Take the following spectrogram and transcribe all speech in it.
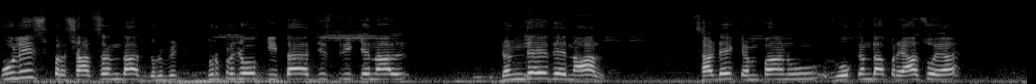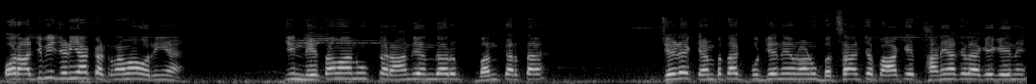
ਪੁਲਿਸ ਪ੍ਰਸ਼ਾਸਨ ਦਾ ਦੁਰਵਿ- ਦੁਰਪ੍ਰਯੋਗ ਕੀਤਾ ਜਿਸ ਤਰੀਕੇ ਨਾਲ ਡੰਡੇ ਦੇ ਨਾਲ ਸਾਡੇ ਕੈਂਪਾਂ ਨੂੰ ਰੋਕਣ ਦਾ ਪ੍ਰਯਾਸ ਹੋਇਆ ਔਰ ਅੱਜ ਵੀ ਜਿਹੜੀਆਂ ਘਟਨਾਵਾਂ ਹੋ ਰਹੀਆਂ ਕਿ ਨੇਤਾਵਾਂ ਨੂੰ ਘਰਾਂ ਦੇ ਅੰਦਰ ਬੰਦ ਕਰਤਾ ਜਿਹੜੇ ਕੈਂਪ ਤੱਕ ਪੁੱਜੇ ਨੇ, ਉਹਨਾਂ ਨੂੰ ਬੱਸਾਂ 'ਚ ਪਾ ਕੇ ਥਾਣਿਆਂ 'ਚ ਲੈ ਕੇ ਗਏ ਨੇ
